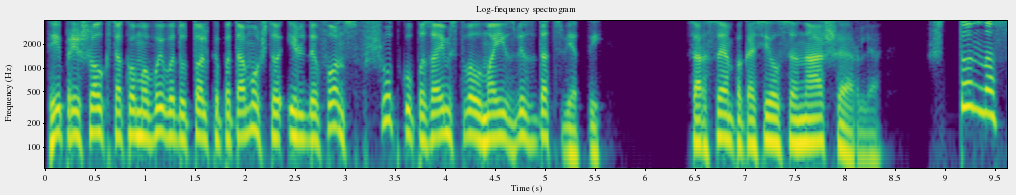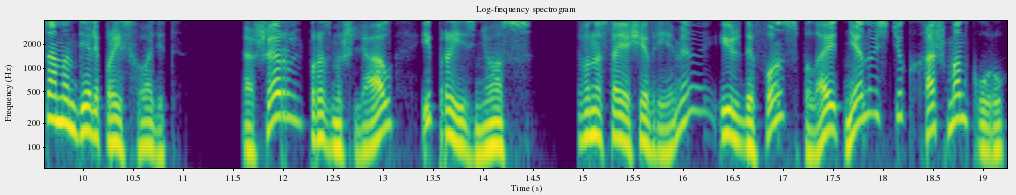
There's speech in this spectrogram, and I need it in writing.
«Ты пришел к такому выводу только потому, что Ильдефонс в шутку позаимствовал мои звездоцветы». Сарсем покосился на Ашерля. «Что на самом деле происходит?» А Шерль поразмышлял и произнес. В настоящее время Ильдефонс пылает ненавистью к Хашманкуру.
